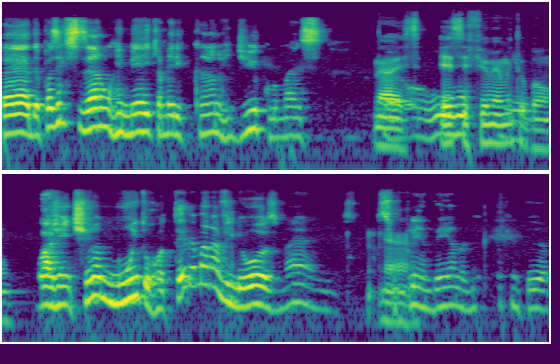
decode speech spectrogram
É, depois eles fizeram um remake americano ridículo, mas. Não, esse, o, esse filme é muito bom. O argentino é muito, o roteiro é maravilhoso, né? É. surpreendendo ali o tempo inteiro.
